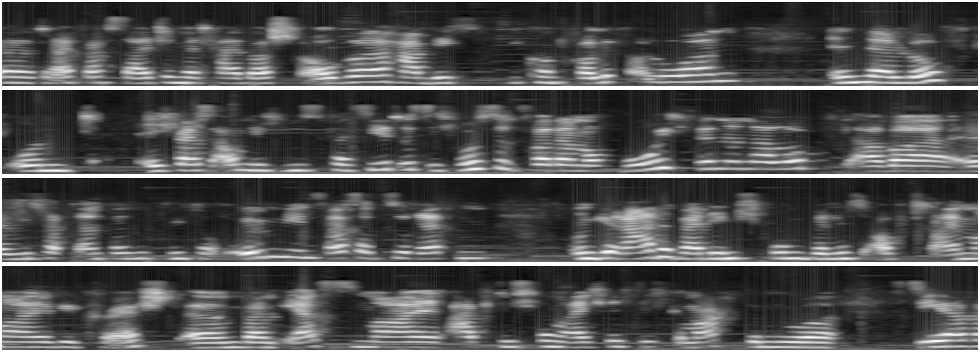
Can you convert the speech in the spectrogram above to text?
äh, dreifach Seite mit halber Schraube, habe ich die Kontrolle verloren in der Luft und ich weiß auch nicht, wie es passiert ist. Ich wusste zwar dann noch, wo ich bin in der Luft, aber ähm, ich habe dann versucht, mich noch irgendwie ins Wasser zu retten. Und gerade bei dem Sprung bin ich auch dreimal gecrashed. Ähm, beim ersten Mal habe ich den Sprung eigentlich richtig gemacht, bin nur sehr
